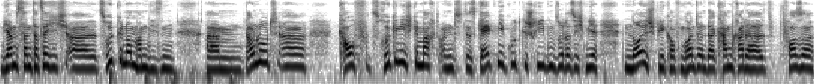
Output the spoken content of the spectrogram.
Und die haben es dann tatsächlich äh, zurückgenommen, haben diesen ähm, Download-Kauf zurückgängig gemacht und das Geld mir gut geschrieben, so dass ich mir ein neues Spiel kaufen konnte und da kam gerade Forza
